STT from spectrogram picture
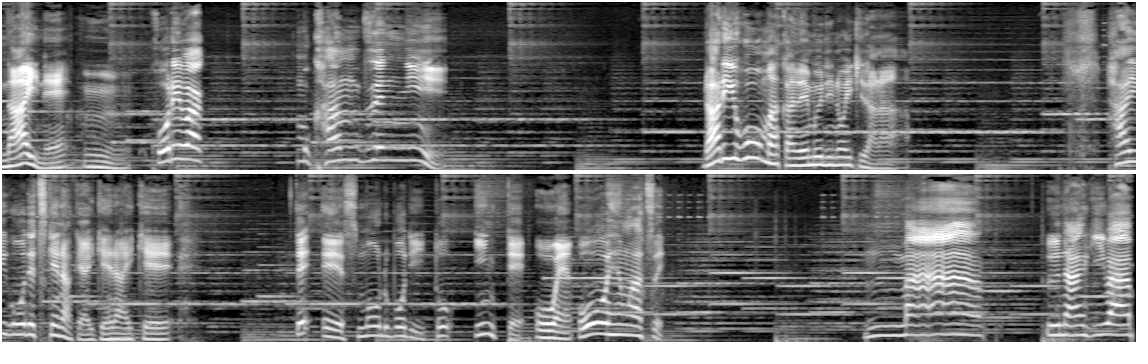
ないね。うん。これはもう完全にラリーホーマーか眠りの息だな。配合でつけなきゃいけない系。で、えー、スモールボディとインテ。応援。応援は熱い。んまあうなぎは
